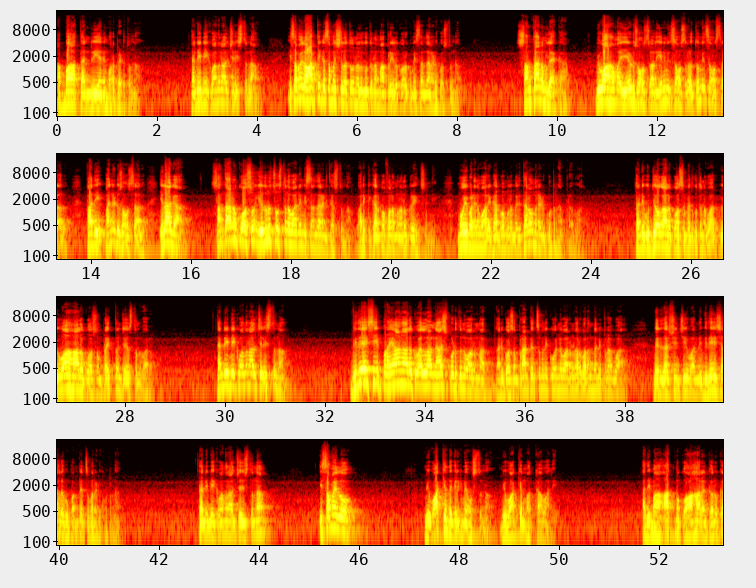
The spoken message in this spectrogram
అబ్బా తండ్రి అని మొరపెడుతున్నాం. తండ్రి మీకు వందనాలు చెల్లిస్తున్నాం. ఈ సమయంలో ఆర్థిక సమస్యలతో నలుగుతున్న మా ప్రియుల కొరకు మీ సంధానానికి వస్తున్నాం. సంతానము లేక వివాహమై ఏడు సంవత్సరాలు ఎనిమిది సంవత్సరాలు తొమ్మిది సంవత్సరాలు పది పన్నెండు సంవత్సరాలు ఇలాగా సంతానం కోసం ఎదురు చూస్తున్న వారిని మీ సంతానానికి తెస్తున్నాం. వారికి గర్భఫలమును అనుగ్రహించండి. మోయబడిన వారి గర్భములు మీరు తెరవమని అడుగుకుంటున్నాం ప్రభు. తండ్రి ఉద్యోగాల కోసం వెతుకుతున్నవారు వివాహాల కోసం ప్రయత్నం చేస్తున్నవారు. తండ్రి మీకు వందనాలు చెల్లిస్తున్నాం. విదేశీ ప్రయాణాలకు వెళ్ళాలని ఆశపడుతున్న వారు ఉన్నారు దానికోసం ప్రార్థించమని కోరిన వారు ఉన్నారు వారందరినీ ప్రభా మీరు దర్శించి వారిని విదేశాలకు పంపించమని అనుకుంటున్నాను తండ్రి మీకు వందనాలు చేయిస్తున్నాం. ఈ సమయంలో మీ వాక్యం దగ్గరికి మేము వస్తున్నాం. మీ వాక్యం మాకు కావాలి. అది మా ఆత్మకు ఆహారం కనుక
